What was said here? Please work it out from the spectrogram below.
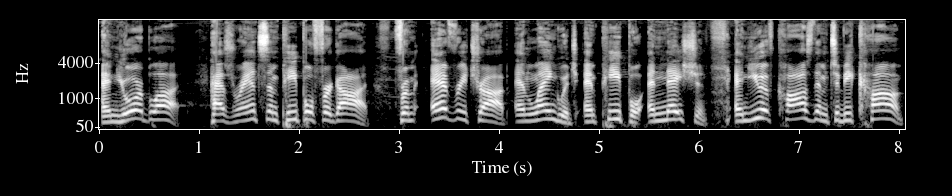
and your blood has ransomed people for God from every tribe and language and people and nation. And you have caused them to become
